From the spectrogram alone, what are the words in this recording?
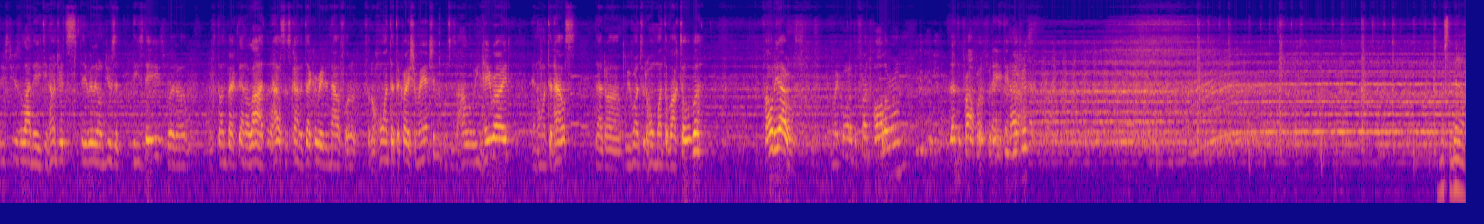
They used to use a lot in the 1800s. They really don't use it these days, but uh, it was done back then a lot. The house is kind of decorated now for the, for the haunt at the Kreischer Mansion, which is a Halloween hayride and haunted house that uh, we run through the whole month of October. Follow the arrows. Am I going to the front parlor room? Is that the proper for the 1800s? Must have been a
